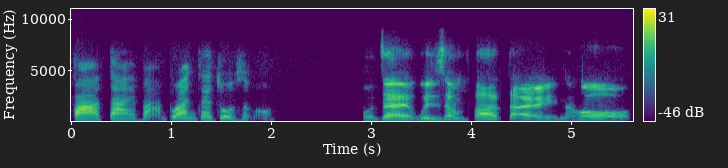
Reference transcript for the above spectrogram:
发呆吧？不然你在做什么？我在位置上发呆，然后。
